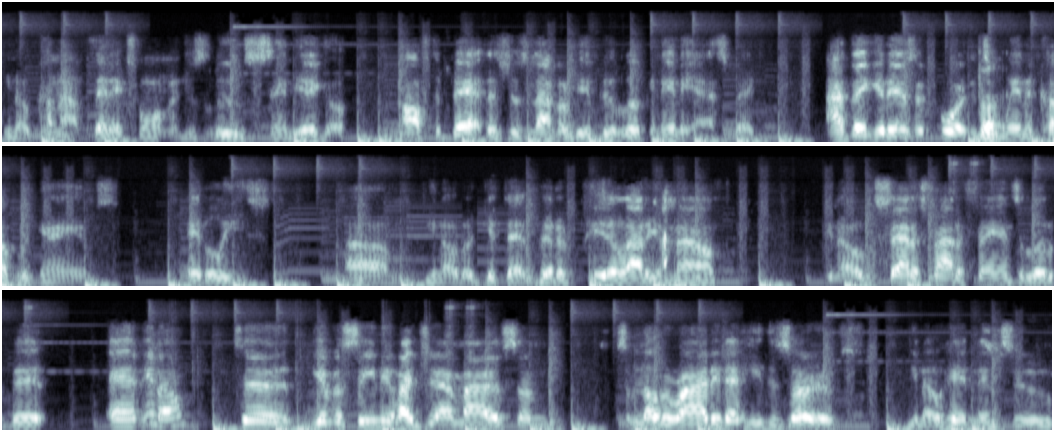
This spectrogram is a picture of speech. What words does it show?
you know, come out FedEx Forum and just lose to San Diego off the bat. That's just not going to be a good look in any aspect. I think it is important to win a couple of games at least. Um, you know, to get that bitter pill out of your mouth. You know, satisfy the fans a little bit, and you know, to give a senior like Jeremiah some some notoriety that he deserves. You know, heading into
